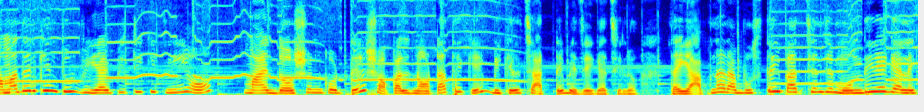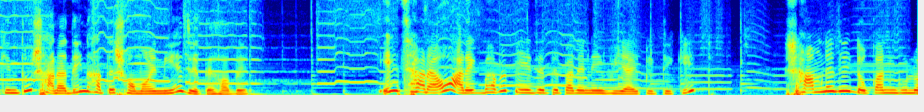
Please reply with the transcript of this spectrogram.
আমাদের কিন্তু ভিআইপি টিকিট নিয়েও মায়ের দর্শন করতে সকাল নটা থেকে বিকেল চারটে বেজে গেছিল। তাই আপনারা বুঝতেই পাচ্ছেন যে মন্দিরে গেলে কিন্তু সারাদিন হাতে সময় নিয়ে যেতে হবে। এছাড়াও আরেকভাবে পেয়ে যেতে পারেন এই ভিআইপি টিকিট। সামনে যেই দোকানগুলো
